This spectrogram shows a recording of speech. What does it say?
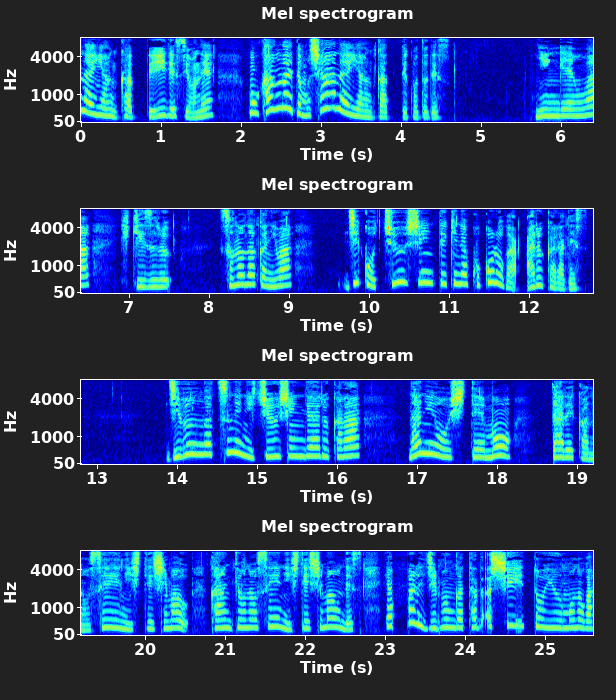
ーないやんかっていいですよね。もう考えてもしゃーないやんかってことです。人間は引きずる。その中には自己中心的な心があるからです。自分が常に中心であるから何をしても誰かのせいにしてしまう、環境のせいにしてしまうんです。やっぱり自分が正しいというものが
